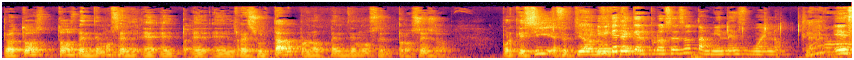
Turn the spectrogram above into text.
pero todos, todos vendemos el, el- el- el resultado, pero no vendemos el proceso. Porque sí, Y efectivamente... fíjate que el proceso también es bueno. Claro. Es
